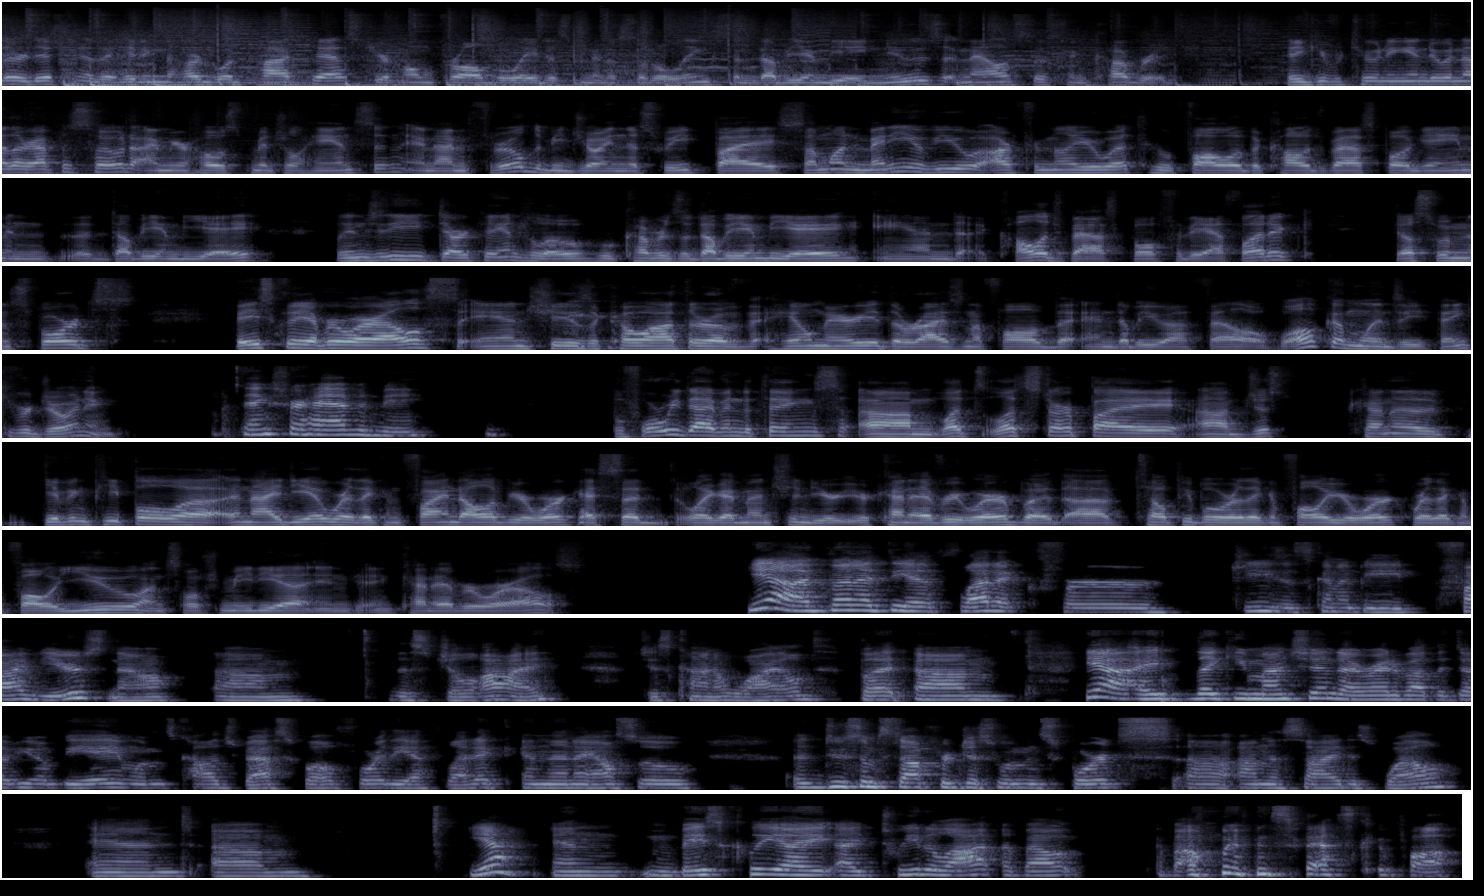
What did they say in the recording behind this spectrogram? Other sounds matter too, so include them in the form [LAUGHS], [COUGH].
Another edition of the Hitting the Hardwood podcast, your home for all the latest Minnesota Lynx and WNBA news, analysis, and coverage. Thank you for tuning in to another episode. I'm your host, Mitchell Hansen, and I'm thrilled to be joined this week by someone many of you are familiar with who follow the college basketball game and the WNBA, Lyndsey D'Arcangelo, who covers the WNBA and college basketball for The Athletic, Just Women's Sports, basically everywhere else. And she is a co author of Hail Mary, The Rise and the Fall of the NWFL. Welcome, Lyndsey. Thank you for joining. Thanks for having me. Before we dive into things, um, let's let's start by um, just kind of giving people uh, an idea where they can find all of your work. I said, like I mentioned, you're you're kind of everywhere, but uh, tell people where they can follow your work, where they can follow you on social media, and, and kind of everywhere else. Yeah, I've been at the Athletic for geez, it's going to be five years now. Um, this July, which is kind of wild. But um, yeah, I like you mentioned, I write about the WNBA and women's college basketball for the Athletic, and then I also uh, do some stuff for just women's sports uh, on the side as well. And um, yeah, and basically, I, I tweet a lot about about [LAUGHS] women's basketball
